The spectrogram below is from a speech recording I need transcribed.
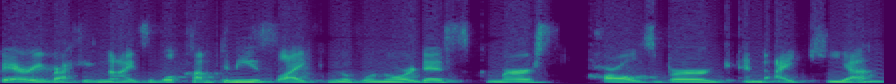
very recognizable companies like Novo Nordisk, Maersk, Carlsberg, and IKEA.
